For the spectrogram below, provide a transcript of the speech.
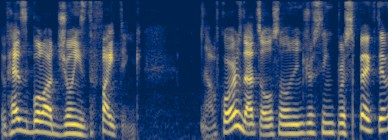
if Hezbollah joins the fighting. Now, of course, that's also an interesting perspective.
